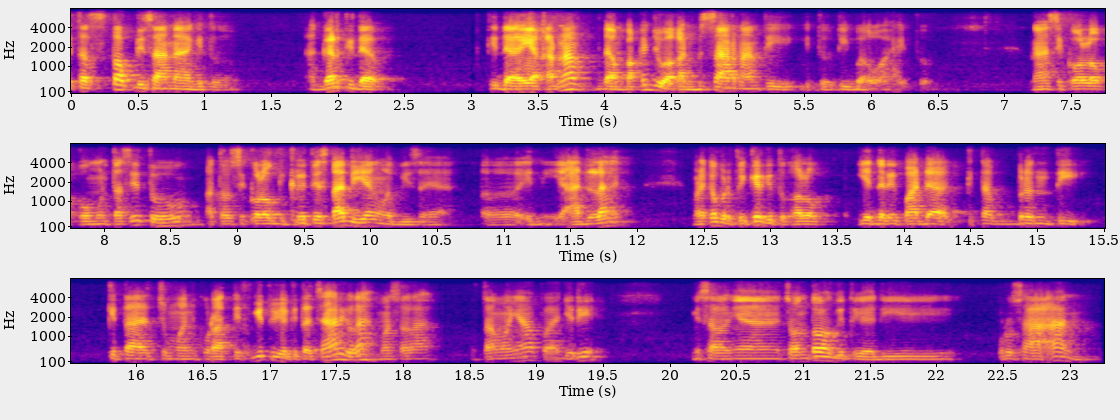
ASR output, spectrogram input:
kita stop di sana gitu, agar tidak tidak ya karena dampaknya juga akan besar nanti gitu di bawah itu. Nah psikolog komunitas itu atau psikologi kritis tadi yang lebih saya uh, ini ya adalah mereka berpikir gitu kalau ya daripada kita berhenti kita cuman kuratif gitu ya kita carilah masalah utamanya apa. Jadi misalnya contoh gitu ya di perusahaan.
